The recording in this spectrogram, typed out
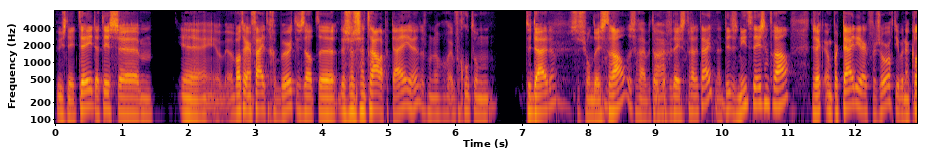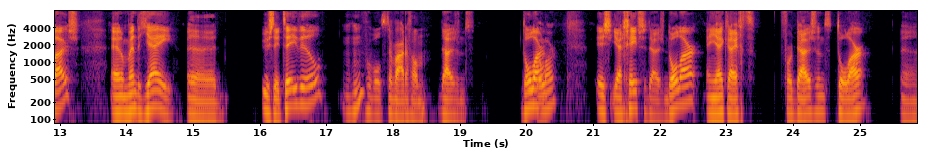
USDT. Dat is um, wat er in feite gebeurt, is dat er is een centrale partij, hè, dat is nog even goed om te duiden. Station decentraal, dus we hebben het ook over decentraliteit. Nou, dit is niet decentraal. Dus eigenlijk een partij die ervoor zorgt, die hebben een kluis. En op het moment dat jij USDT wil, Mhm. bijvoorbeeld ter waarde van 1000 dollar, is jij geeft ze 1000 dollar en jij krijgt voor 1000 dollar uh,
